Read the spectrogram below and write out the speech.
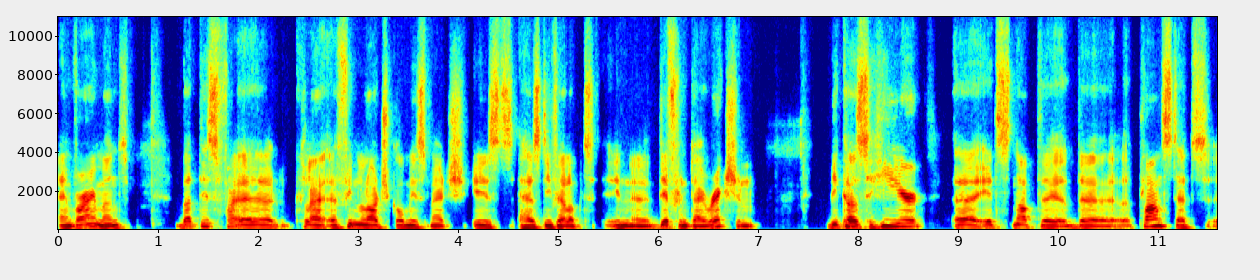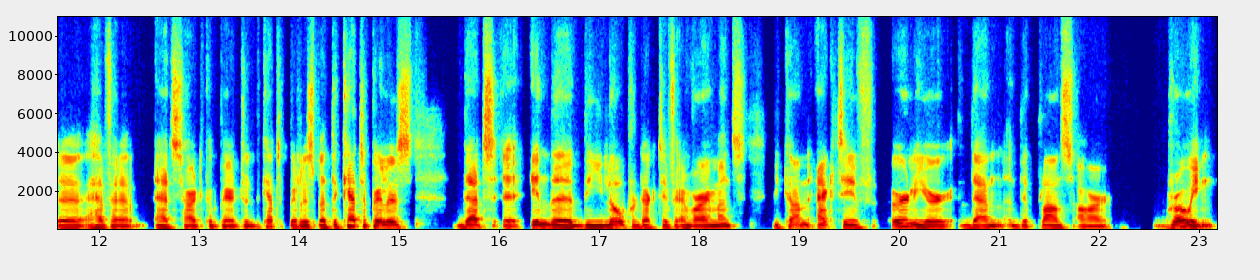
environment. But this uh, phenological mismatch is, has developed in a different direction because here uh, it's not the, the plants that uh, have a head start compared to the caterpillars, but the caterpillars that uh, in the, the low productive environment become active earlier than the plants are growing.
